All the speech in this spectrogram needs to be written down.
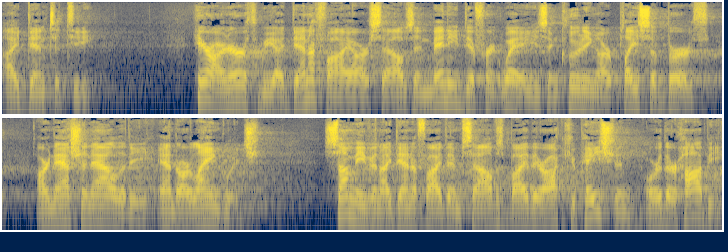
identity? Here on earth, we identify ourselves in many different ways, including our place of birth, our nationality, and our language. Some even identify themselves by their occupation or their hobby.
